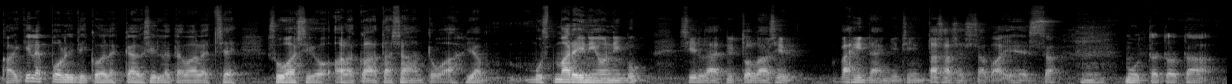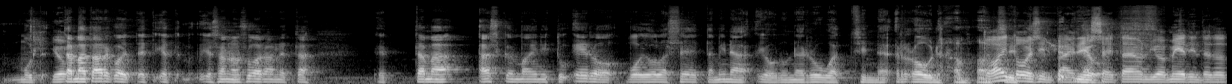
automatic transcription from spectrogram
kaikille poliitikoille käy sillä tavalla, että se suosio alkaa tasaantua. Ja musta Marini on niin kuin sillä, että nyt ollaan siinä vähintäänkin siinä tasaisessa vaiheessa. Hmm. Mutta, tota, mutta tämä tarkoittaa, ja, ja sanon suoraan, että, että tämä äsken mainittu ero voi olla se, että minä joudun ne ruuat sinne roudaamaan. Tai toisinpäin. Tässä ei, tämä on jo mietin tätä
